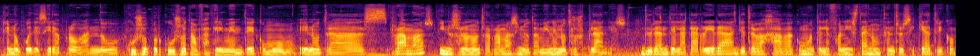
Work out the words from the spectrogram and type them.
que no puedes ir aprobando curso por curso tan fácilmente como en otras ramas y no solo en otras ramas, sino también en otros planes. Durante la carrera yo trabajaba como telefonista en un centro psiquiátrico,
